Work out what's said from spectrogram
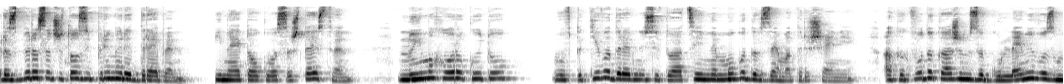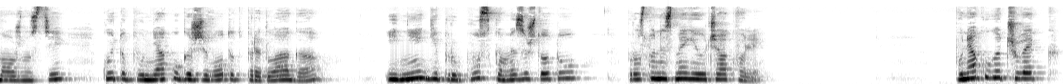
Разбира се, че този пример е дребен и не е толкова съществен, но има хора, които в такива дребни ситуации не могат да вземат решение. А какво да кажем за големи възможности, които понякога животът предлага и ние ги пропускаме, защото просто не сме ги очаквали. Понякога човек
